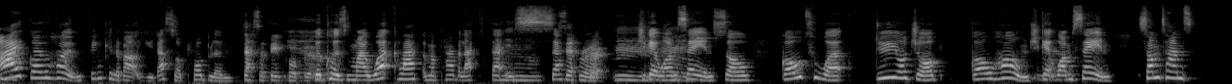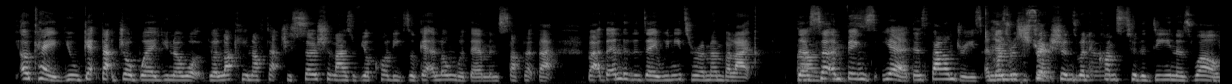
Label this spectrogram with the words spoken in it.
I go home thinking about you, that's a problem That's a big problem. because my work life and my private life that is Mm, separate. Mm, Do you get what I'm mm. saying? So go to work, do your job, go home. Do you get what I'm saying? Sometimes, okay, you'll get that job where you know what you're lucky enough to actually socialize with your colleagues or get along with them and stuff like that. But at the end of the day, we need to remember like. There are certain things, yeah. There's boundaries and there's restrictions when it comes to the deen as well,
